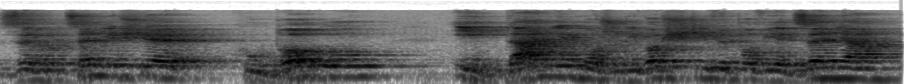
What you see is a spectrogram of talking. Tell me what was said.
zwrócenie się ku Bogu i danie możliwości wypowiedzenia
